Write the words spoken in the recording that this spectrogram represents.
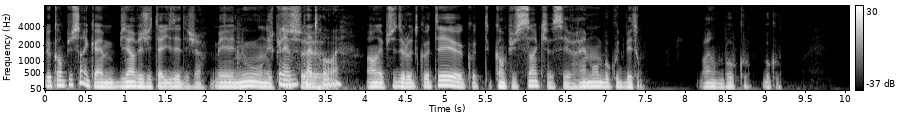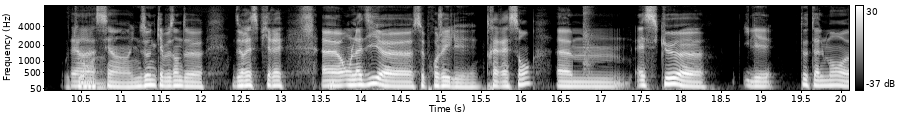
Le campus 1 est quand même bien végétalisé déjà. Mais nous, on est Je plus. pas trop. Ouais. On est plus de l'autre côté. euh. Campus 5, c'est vraiment beaucoup de béton. Vraiment beaucoup, beaucoup. C'est un- euh, un- une zone qui a besoin de, de respirer. Euh, on l'a dit, euh, ce projet il est très récent. Euh, est-ce que il est totalement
